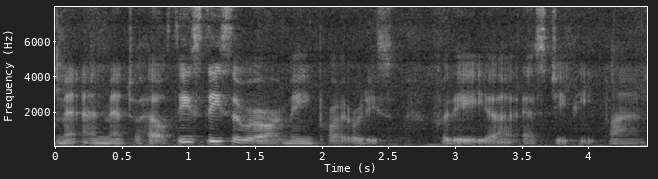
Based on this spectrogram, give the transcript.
me- and mental health. These, these are our main priorities for the uh, STP plan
